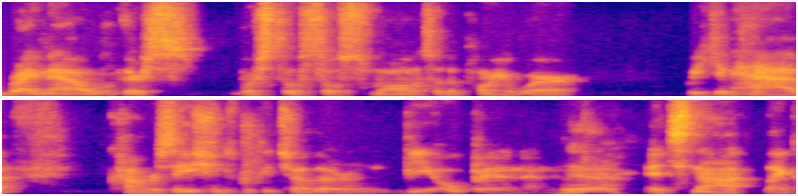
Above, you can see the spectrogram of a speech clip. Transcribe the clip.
right now there's we're still so small to the point where we can have conversations with each other and be open, and Yeah. it's not like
